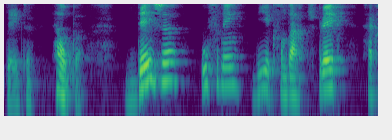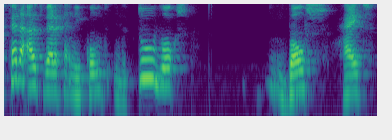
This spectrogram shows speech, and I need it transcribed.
beter helpen. Deze oefening die ik vandaag bespreek, ga ik verder uitwerken en die komt in de toolbox boosheid.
